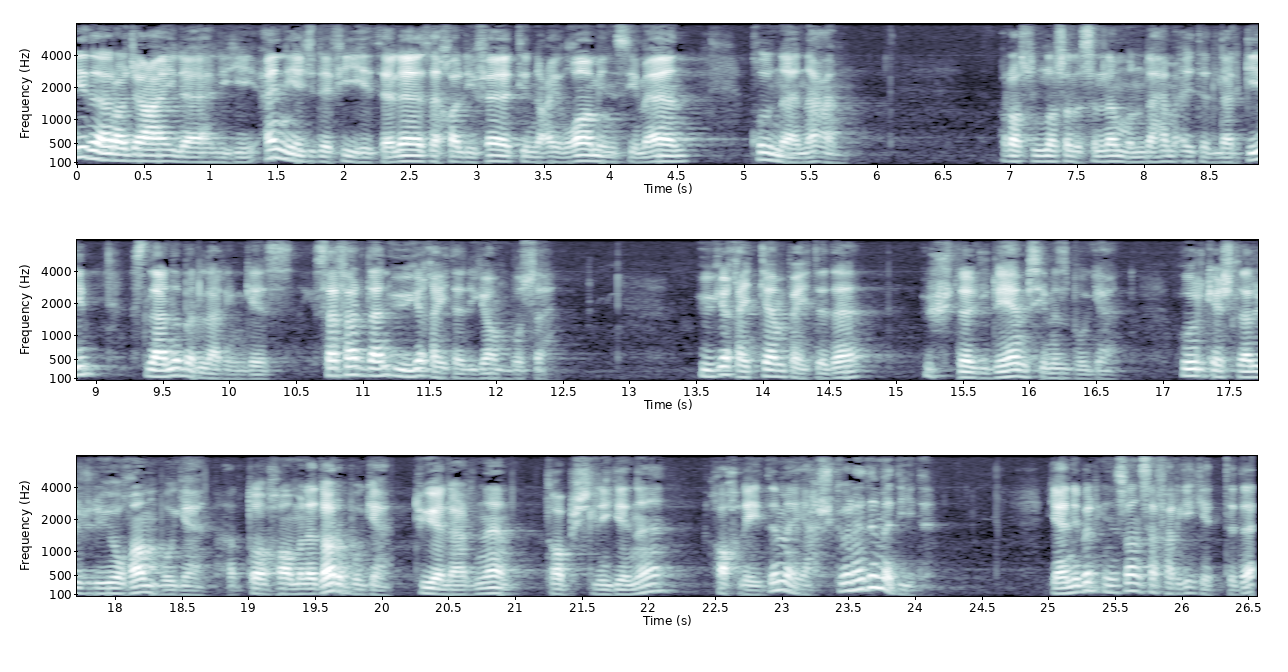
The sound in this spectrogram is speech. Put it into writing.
إذا رجع إلى أهله أن يجد فيه ثلاث خليفات عظام سمان قلنا نعم rasululloh sollallohu alayhi vasallam bunda ham aytadilarki sizlarni birlaringiz safardan uyga qaytadigan bo'lsa uyga qaytgan paytida uchta judayam semiz bo'lgan o'rkashlari juda yo'g'on bo'lgan hatto homilador bo'lgan tuyalarni topishligini xohlaydimi yaxshi ko'radimi? deydi. Ya'ni bir inson safarga ketdida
